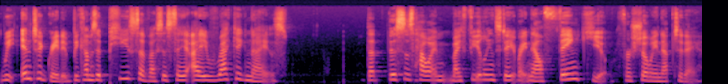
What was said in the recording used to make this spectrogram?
we integrate it, it becomes a piece of us to say, I recognize that this is how I'm my feeling state right now. Thank you for showing up today.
